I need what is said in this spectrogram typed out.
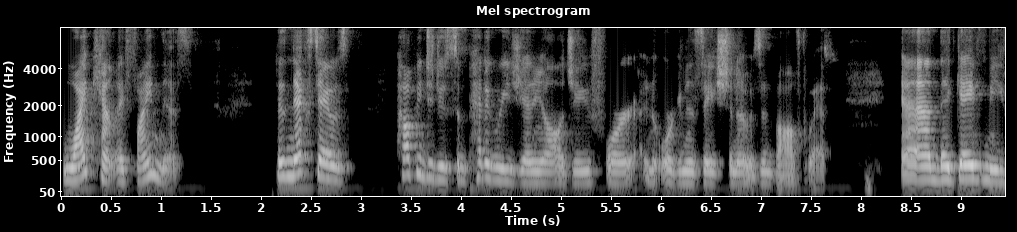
why can't I find this? The next day, I was helping to do some pedigree genealogy for an organization I was involved with. And they gave me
